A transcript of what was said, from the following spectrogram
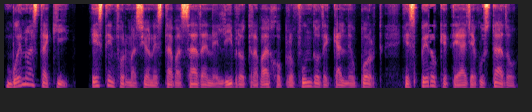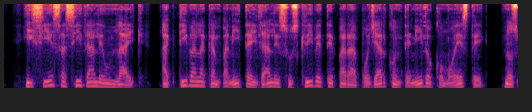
Bueno hasta aquí, esta información está basada en el libro Trabajo Profundo de Cal Newport, espero que te haya gustado, y si es así dale un like, activa la campanita y dale suscríbete para apoyar contenido como este, nos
